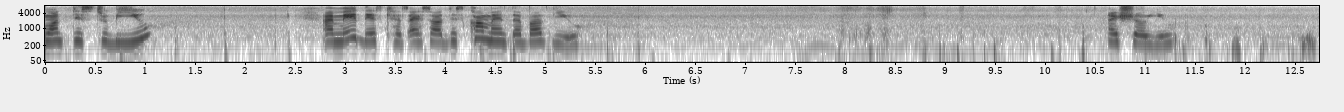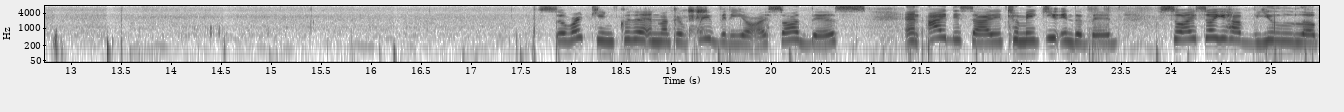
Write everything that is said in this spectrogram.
want this to be you? I made this because I saw this comment about you. I show you. So working Kuda and Maka free video, I saw this and I decided to make you in the bed. So I saw you have you love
